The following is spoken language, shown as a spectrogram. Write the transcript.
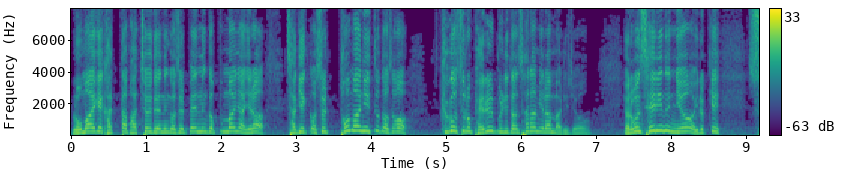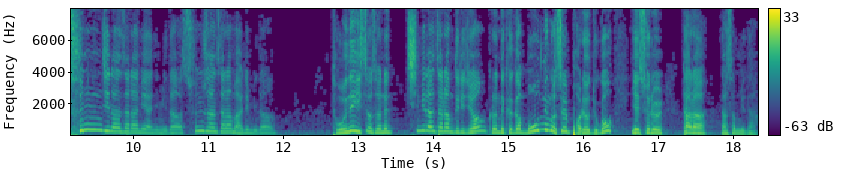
로마에게 갖다 바쳐야 되는 것을 뺏는 것 뿐만이 아니라 자기 것을 더 많이 뜯어서 그것으로 배를 불리던 사람이란 말이죠. 여러분 세리는요 이렇게 순진한 사람이 아닙니다. 순수한 사람 아닙니다. 돈에 있어서는 치밀한 사람들이죠. 그런데 그가 모든 것을 버려두고 예수를 따라 나섭니다.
